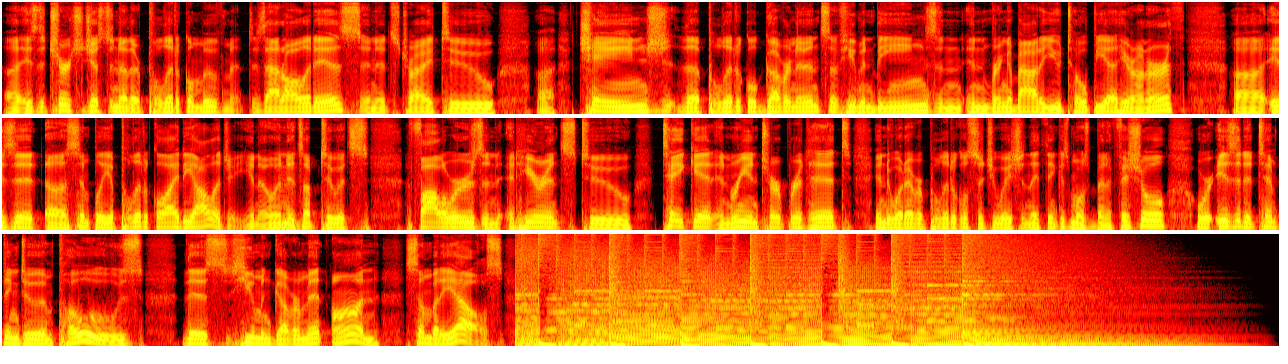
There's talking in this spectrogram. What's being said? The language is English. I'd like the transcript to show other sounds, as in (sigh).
Uh, is the church just another political movement? Is that all it is? And it's try to uh, change the political governance of human beings and, and bring about a utopia here on earth? Uh, is it uh, simply a political ideology? You know, and mm. it's up to its followers and adherents to take it and reinterpret it into whatever political situation they think is most beneficial? Or is it attempting to impose this human government on somebody else?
